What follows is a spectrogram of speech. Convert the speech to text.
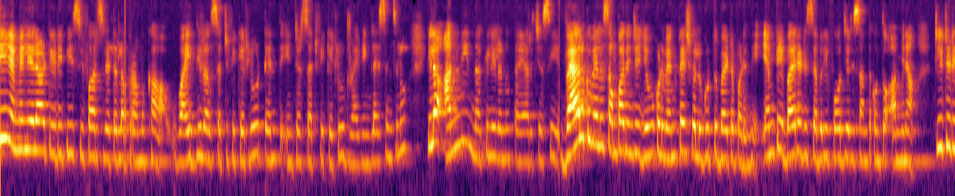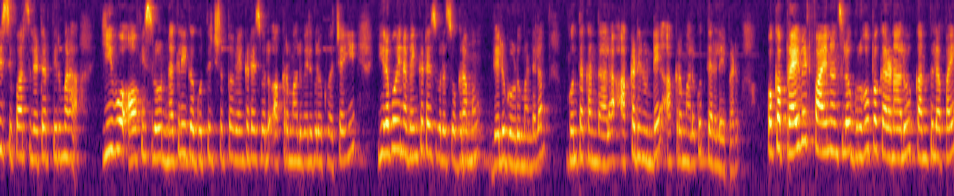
ఎంపీ ఎమ్మెల్యేల టీడీపీ సిఫార్సు లెటర్ల ప్రముఖ వైద్యుల సర్టిఫికెట్లు టెన్త్ ఇంటర్ సర్టిఫికెట్లు డ్రైవింగ్ లైసెన్సులు ఇలా అన్ని నకిలీలను తయారు చేసి వేలకు వేలు సంపాదించే యువకుడు వెంకటేశ్వర్లు గుట్టు బయటపడింది. ఎంపీ బైరెడ్డి శబరి ఫోర్జరీ సంతకంతో అమ్మిన టీటీడీ సిఫార్సు లెటర్ తిరుమల ఈఓ ఆఫీసులో నకిలీగా గుర్తించడంతో వెంకటేశ్వర్లు అక్రమాలు వెలుగులోకి వచ్చాయి. ఇరబోయిన వెంకటేశ్వర స్వగ్రామం వెలుగోడు మండలం గుంతకందాల అక్కడి నుండే అక్రమాలకు తెరలేపాడు. ఒక ప్రైవేట్ ఫైనాన్స్లో గృహోపకరణాలు కంతులపై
